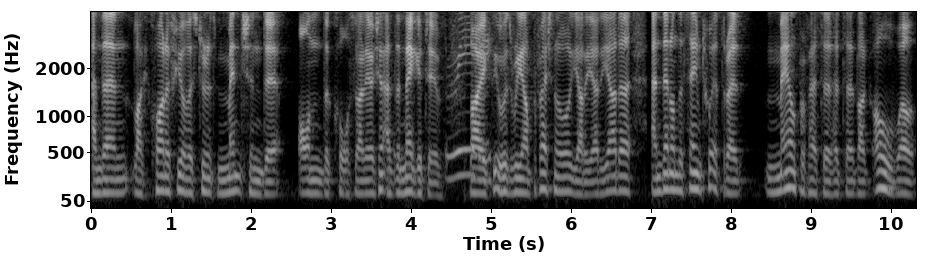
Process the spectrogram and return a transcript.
And then, like, quite a few of the students mentioned it on the course evaluation as the negative. Really? Like, it was really unprofessional, yada, yada, yada. And then on the same Twitter thread, male professor had said, like, oh, well,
